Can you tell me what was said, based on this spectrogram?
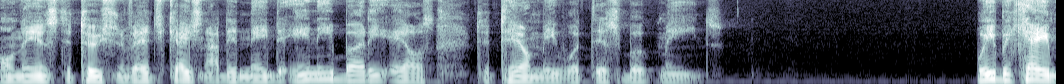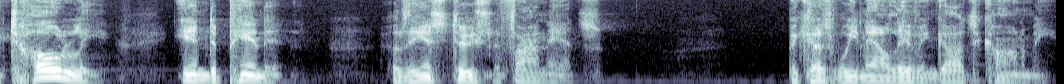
on the institution of education. I didn't need anybody else to tell me what this book means. We became totally independent of the institution of finance because we now live in God's economy.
